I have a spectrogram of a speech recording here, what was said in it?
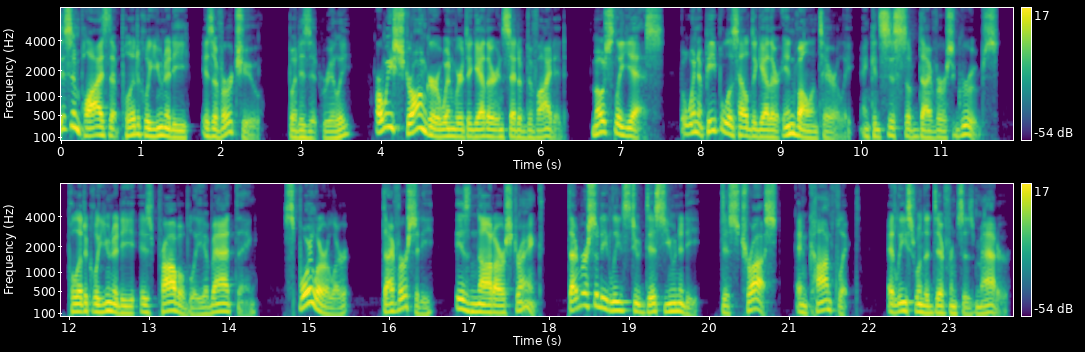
This implies that political unity is a virtue, but is it really? Are we stronger when we're together instead of divided? Mostly yes, but when a people is held together involuntarily and consists of diverse groups, political unity is probably a bad thing. Spoiler alert diversity is not our strength. Diversity leads to disunity, distrust, and conflict, at least when the differences matter.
